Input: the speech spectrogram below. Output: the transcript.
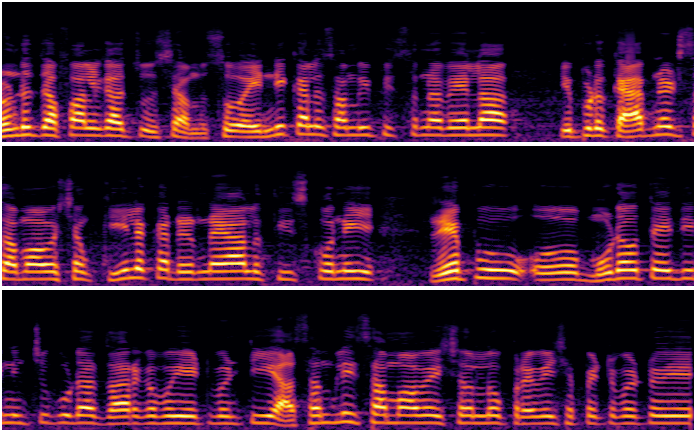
రెండు దఫాలుగా చూశాం. సో ఎన్నికలు సమీపిస్తున్న వేళ ఇప్పుడు కేబినెట్ సమావేశం కీలక నిర్ణయాలు తీసుకొని రేపు ఓ, మూడవ తేదీ నుంచి కూడా జరగబోయేటువంటి అసెంబ్లీ సమావేశాల్లో ప్రవేశపెట్టబోయే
